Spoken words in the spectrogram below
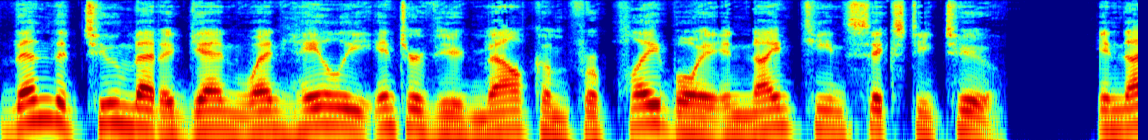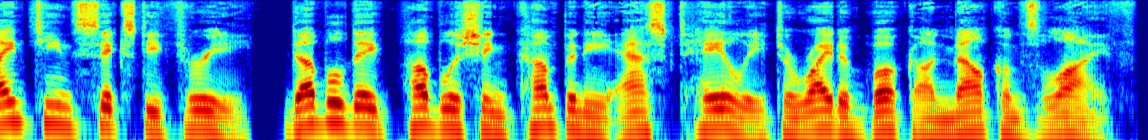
Then the two met again when Haley interviewed Malcolm for Playboy in 1962. In 1963, Doubleday Publishing Company asked Haley to write a book on Malcolm's life.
